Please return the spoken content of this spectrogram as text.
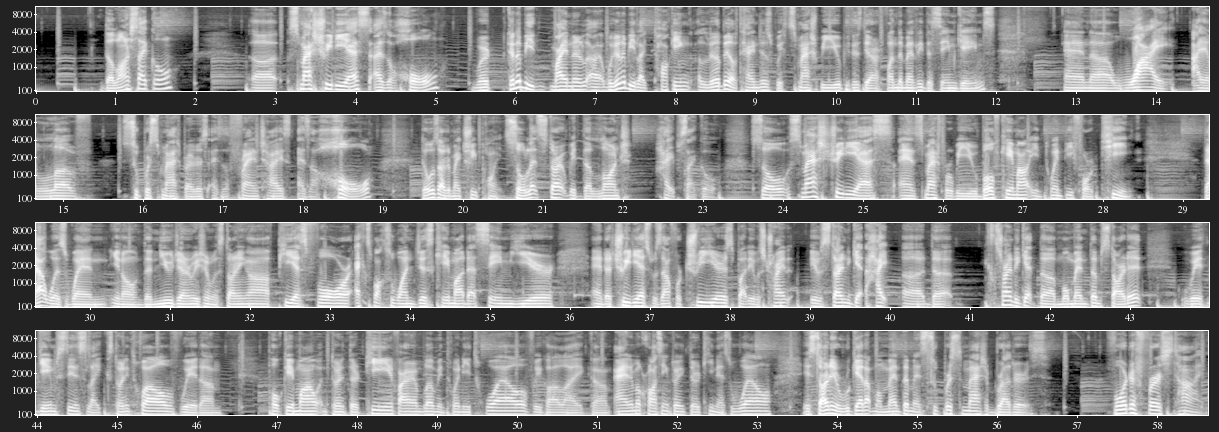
the launch cycle, uh, Smash 3DS as a whole. We're gonna be minor. Uh, we're gonna be like talking a little bit of tangents with Smash Wii U because they are fundamentally the same games, and uh, why I love Super Smash Bros. as a franchise as a whole. Those are my three points. So let's start with the launch hype cycle. So Smash 3DS and Smash for Wii U both came out in 2014. That was when, you know, the new generation was starting off. PS4, Xbox One just came out that same year and the 3DS was out for 3 years, but it was trying it was starting to get hype uh the it's trying to get the momentum started with games since like 2012 with um Pokemon in 2013, Fire Emblem in 2012. We got like um, Animal Crossing 2013 as well. It's starting to get up momentum, and Super Smash Brothers, for the first time,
